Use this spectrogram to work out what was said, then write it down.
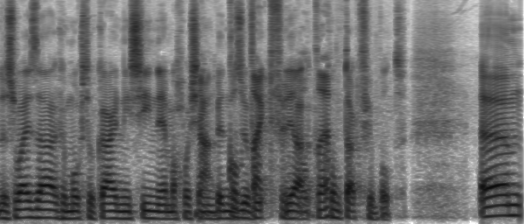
Dus wat is dat? Je mocht elkaar niet zien. Hij mag waarschijnlijk Ja, binnen zoveel- contactverbod, Ja, contactverbod. Ehm,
